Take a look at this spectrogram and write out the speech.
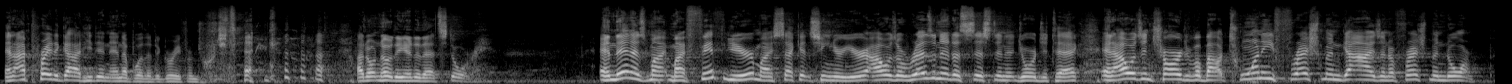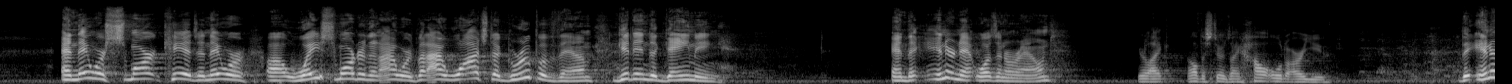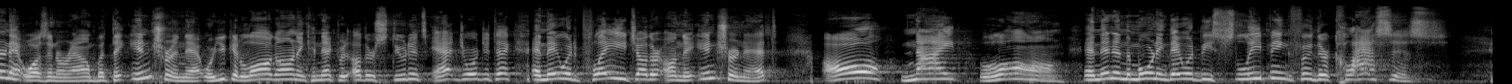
And I pray to God he didn't end up with a degree from Georgia Tech. I don't know the end of that story. And then, as my, my fifth year, my second senior year, I was a resident assistant at Georgia Tech, and I was in charge of about 20 freshman guys in a freshman dorm. And they were smart kids, and they were uh, way smarter than I was, but I watched a group of them get into gaming. And the internet wasn't around. You're like, all the students, like, how old are you? The internet wasn't around, but the intranet where you could log on and connect with other students at Georgia Tech, and they would play each other on the intranet all night long. And then in the morning, they would be sleeping through their classes.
